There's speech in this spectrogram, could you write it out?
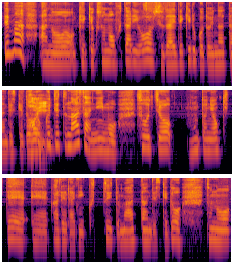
でまああの結局そのお二人を取材できることになったんですけど、はい、翌日の朝にもう早朝本当に起きて、えー、彼らにくっついて回ったんですけどその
